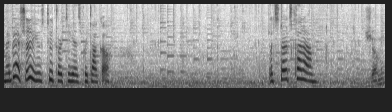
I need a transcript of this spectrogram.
Maybe I should have used two tortillas per taco. It starts kind of... Show me.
